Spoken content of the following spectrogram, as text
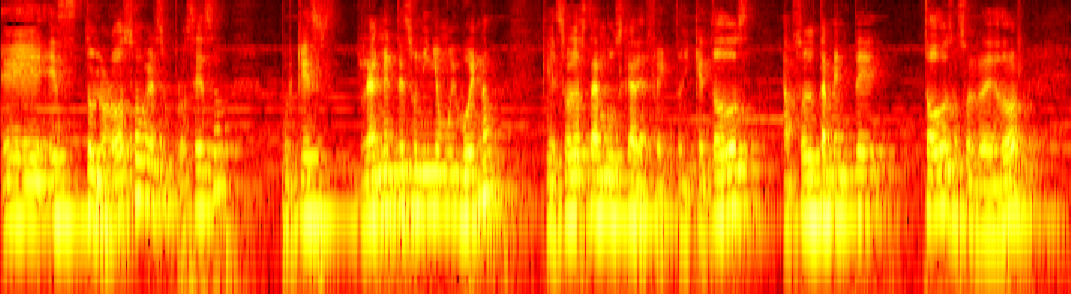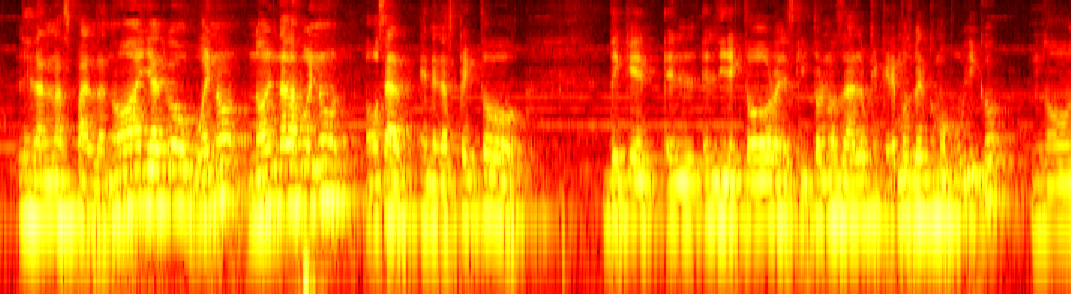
Eh, es doloroso ver su proceso, porque es realmente es un niño muy bueno que solo está en busca de afecto y que todos, absolutamente todos a su alrededor, le dan la espalda. No hay algo bueno, no hay nada bueno, o sea, en el aspecto de que el, el director o el escritor nos da lo que queremos ver como público, no,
